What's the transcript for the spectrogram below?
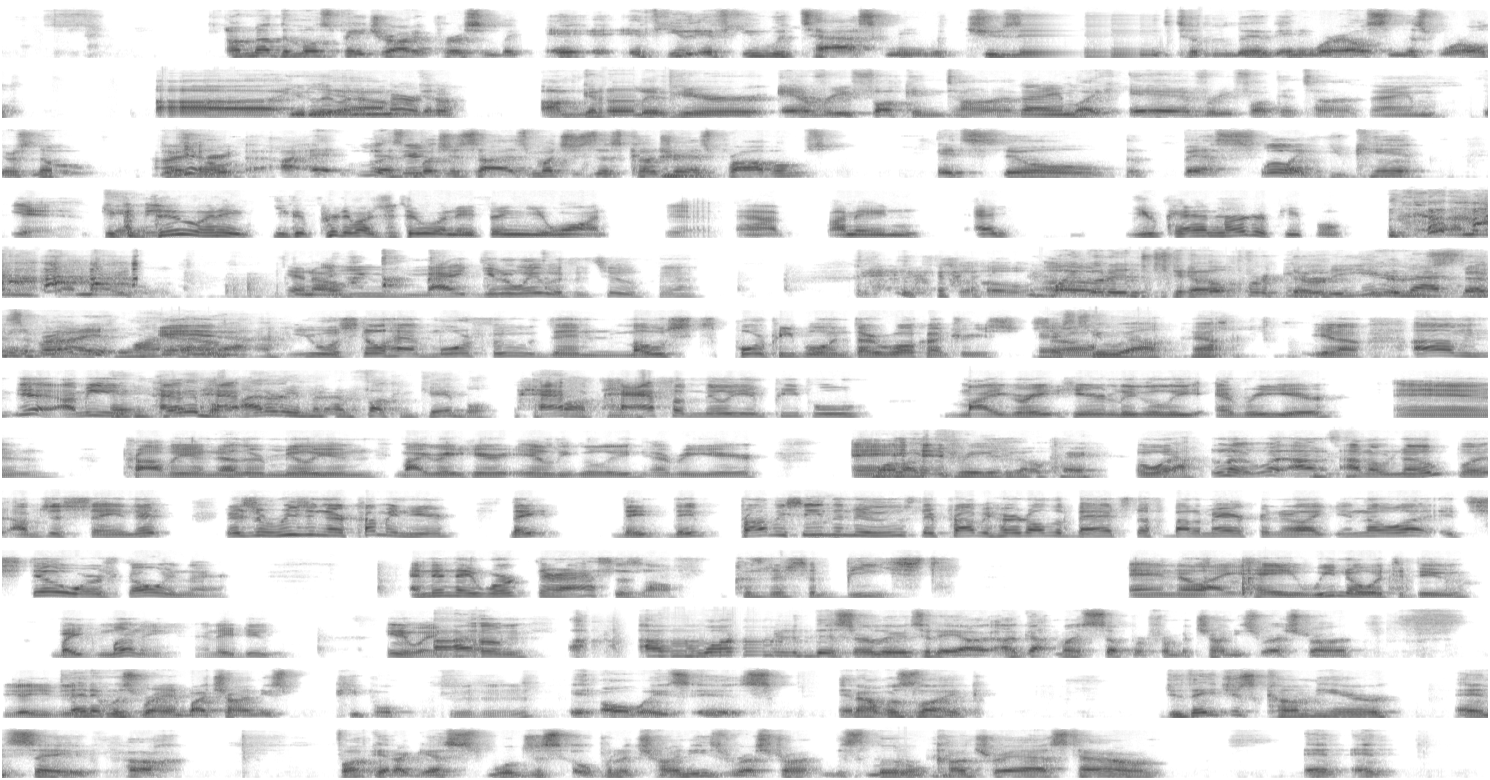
I'm not the most patriotic person, but i- i- if you if you would task me with choosing to live anywhere else in this world, uh, You live in yeah, I'm America. gonna- I'm gonna live here every fucking time, Same. like every fucking time. Same. There's no, I there's no. I, Look, as there's- much as I, as much as this country has problems, it's still the best. Well- like you can't. Yeah. You can do any. You could pretty much do anything you want. Yeah. Uh, I mean, and you can murder people. So, I mean, that might, you know, And you might get away with it too. Yeah. So You might go um, to jail for thirty years. not That's right. and yeah. you will still have more food than most poor people in third world countries. Yes, So too well. Yeah. you know, um, yeah. I mean, And half, cable. half, I don't even have fucking cable. half, Fuck, half a million people migrate here legally every year, and probably another million migrate here illegally every year. More And like three, but okay. what? Yeah. Look, what, I, I don't know, but I'm just saying that there's a reason they're coming here. They they they've probably seen the news. They probably heard all the bad stuff about America, and they're like, you know what? It's still worth going there. And then they work their asses off because they're some beast. And they're like, hey, we know what to do. Make money, and they do. Anyway, I- um, I, I wondered this earlier today. I, I got my supper from a Chinese restaurant, yeah, you did. and it was ran by Chinese people. Mhm. It always is. And I was like, do they just come here and say, huh, fuck it, I guess we'll just open a Chinese restaurant in this little country ass town? And and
